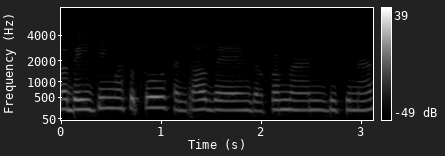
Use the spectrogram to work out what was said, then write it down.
uh, Beijing maksudku central bank government di Cina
